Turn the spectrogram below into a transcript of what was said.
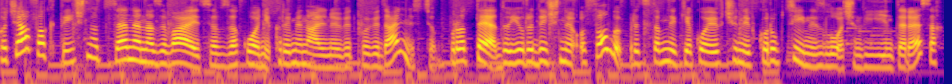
Хоча фактично це не називається в законі кримінальною відповідальністю, проте до юридичної особи, представник якої вчинив корупційний злочин в її інтересах,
